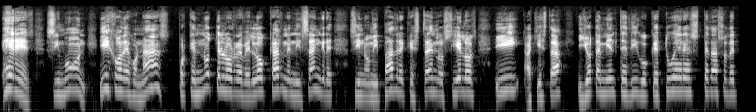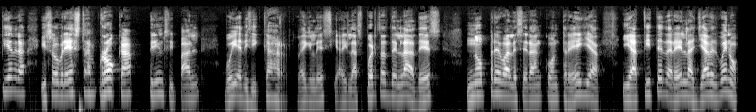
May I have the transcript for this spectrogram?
eres, Simón, hijo de Jonás, porque no te lo reveló carne ni sangre, sino mi Padre que está en los cielos. Y aquí está, y yo también te digo que tú eres pedazo de piedra, y sobre esta roca principal voy a edificar la iglesia, y las puertas del Hades no prevalecerán contra ella, y a ti te daré las llaves. Bueno,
